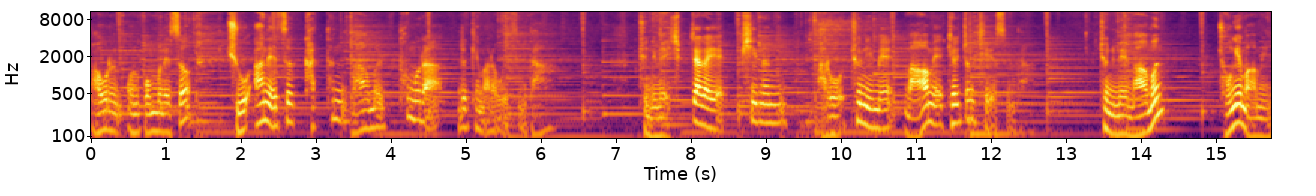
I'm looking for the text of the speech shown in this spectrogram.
바울은 오늘 본문에서 주 안에서 같은 마음을 품으라 이렇게 말하고 있습니다. 주님의 십자가의 피는 바로 주님의 마음의 결정체였습니다. 주님의 마음은 종의 마음이며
